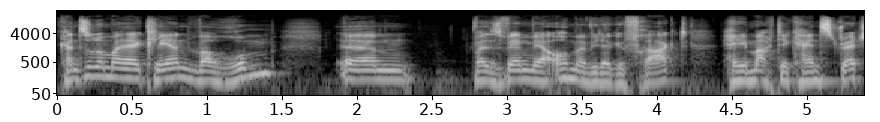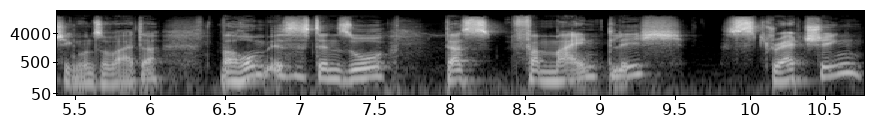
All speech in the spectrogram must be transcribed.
Kannst du noch mal erklären, warum, ähm, weil das werden wir ja auch immer wieder gefragt, hey, macht ihr kein Stretching und so weiter. Warum ist es denn so, dass vermeintlich Stretching,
